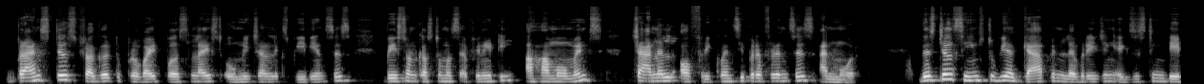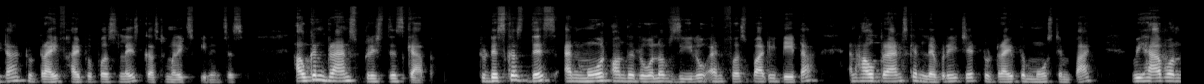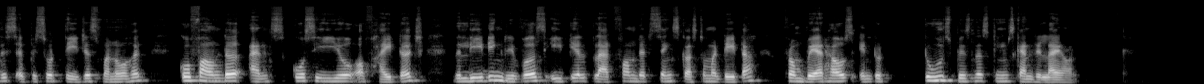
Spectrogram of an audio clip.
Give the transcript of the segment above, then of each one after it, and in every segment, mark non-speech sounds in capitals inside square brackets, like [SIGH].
brands still struggle to provide personalized omni-channel experiences based on customers' affinity, aha moments, channel of frequency preferences, and more. There still seems to be a gap in leveraging existing data to drive hyper-personalized customer experiences. How can brands bridge this gap? To discuss this and more on the role of zero and first-party data and how brands can leverage it to drive the most impact, we have on this episode Tejas Manohar, co-founder and co-CEO of Hightouch, the leading reverse ETL platform that syncs customer data from warehouse into tools business teams can rely on.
